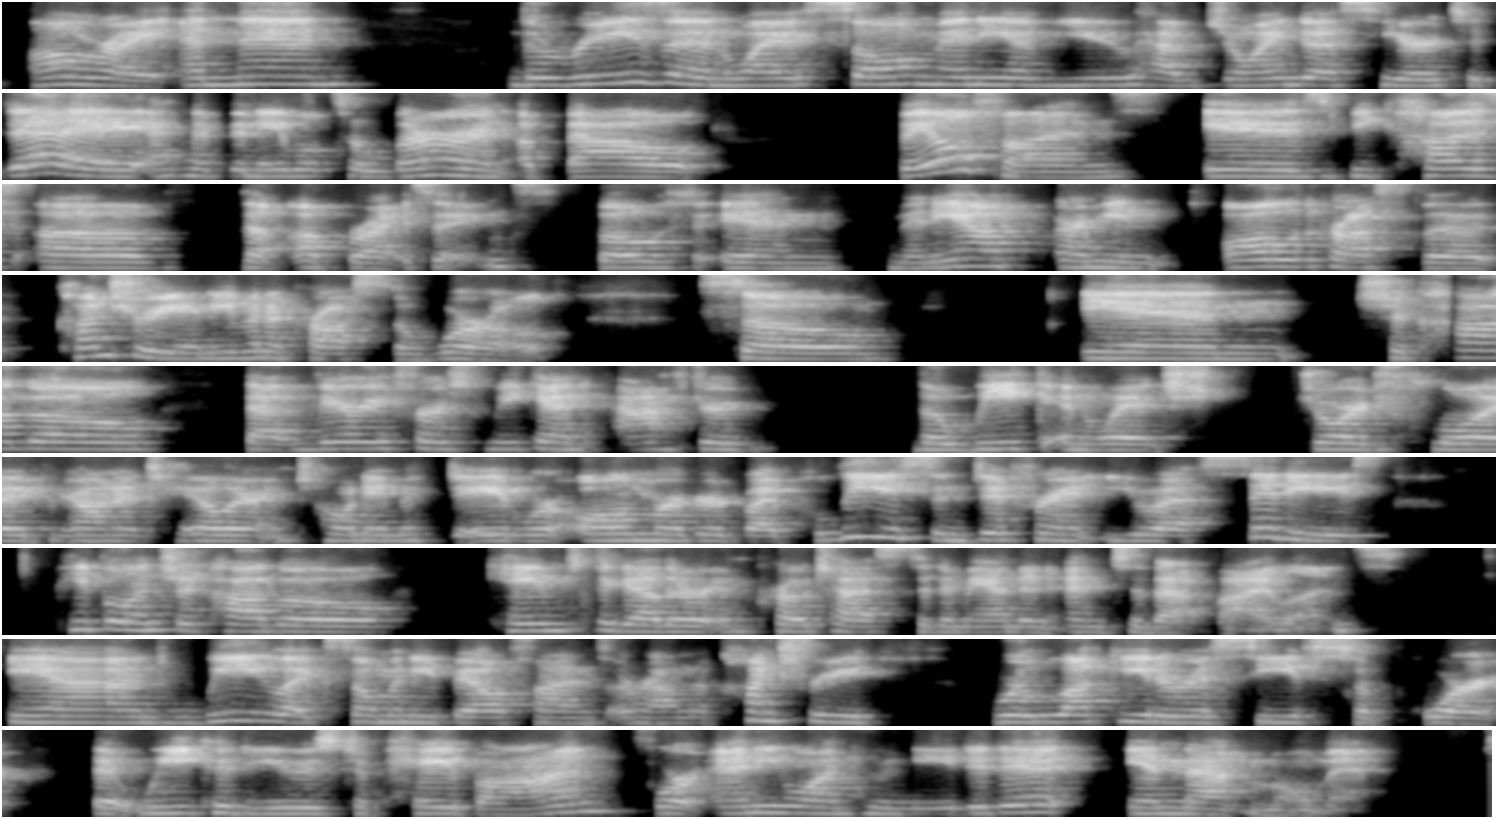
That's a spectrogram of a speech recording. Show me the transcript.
all right, and then the reason why so many of you have joined us here today and have been able to learn about bail funds is because of the uprisings, both in Minneapolis, I mean, all across the country and even across the world. So in Chicago, that very first weekend after the week in which George Floyd, Breonna Taylor, and Tony McDade were all murdered by police in different US cities, people in Chicago came together in protest to demand an end to that violence. And we, like so many bail funds around the country, were lucky to receive support that we could use to pay bond for anyone who needed it in that moment.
